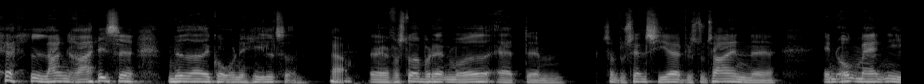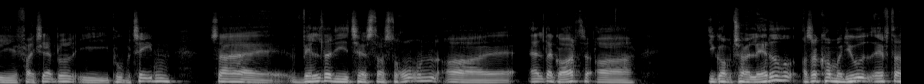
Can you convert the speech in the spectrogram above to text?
lang rejse nedadgående hele tiden. Ja. Øh, forstået på den måde, at øh, som du selv siger, at hvis du tager en... Øh, en ung mand i for eksempel i puberteten, så øh, vælter de testosteron, og øh, alt er godt, og de går på toilettet, og så kommer de ud efter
